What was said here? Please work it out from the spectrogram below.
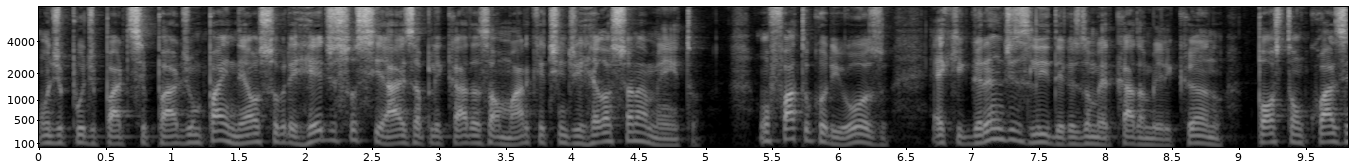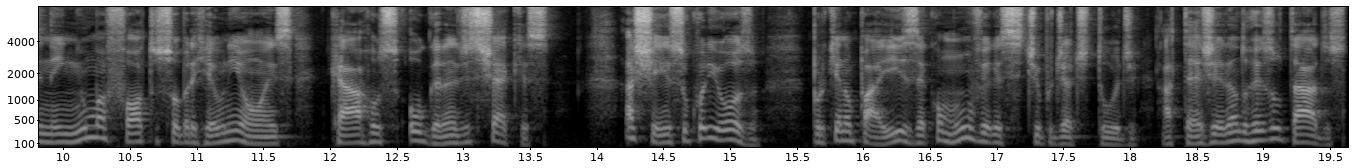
onde pude participar de um painel sobre redes sociais aplicadas ao marketing de relacionamento. Um fato curioso é que grandes líderes do mercado americano postam quase nenhuma foto sobre reuniões, carros ou grandes cheques. Achei isso curioso, porque no país é comum ver esse tipo de atitude, até gerando resultados,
